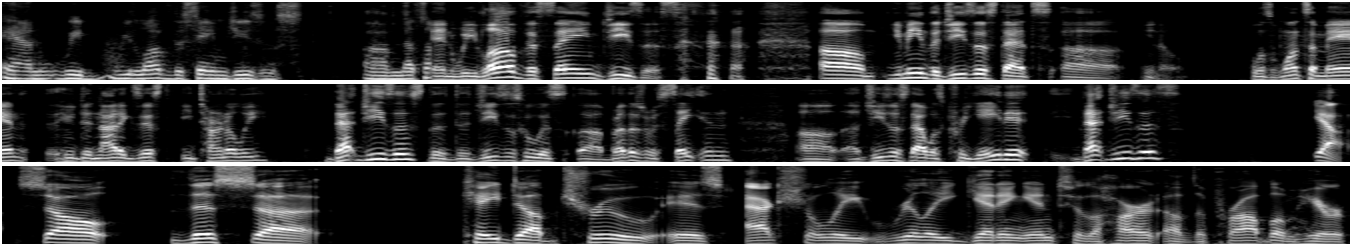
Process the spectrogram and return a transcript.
And we, we love the same Jesus. Um, that's and we love the same Jesus. um, you mean the Jesus that's uh, you know was once a man who did not exist eternally? That Jesus, the, the Jesus who was uh, brothers with Satan, uh, a Jesus that was created. That Jesus. Yeah. So this uh, K Dub True is actually really getting into the heart of the problem here.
